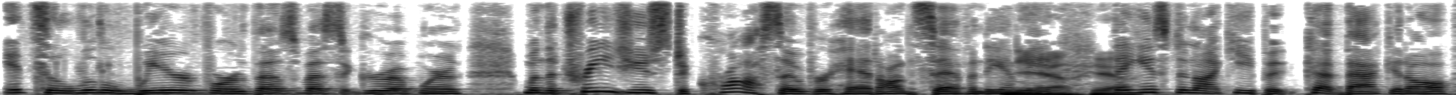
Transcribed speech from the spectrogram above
It's a little weird for those of us that grew up where when the trees used to cross overhead on seventy. I mean, Yeah, yeah. they used to not keep it cut back at all.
